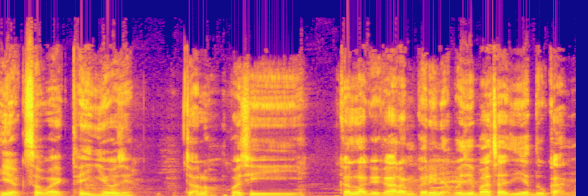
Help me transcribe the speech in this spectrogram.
એક સવા એક થઈ ગયો છે. ચાલો, પછી કલાક એક આરામ કરીને પછી પાછા જઈએ દુકાને.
